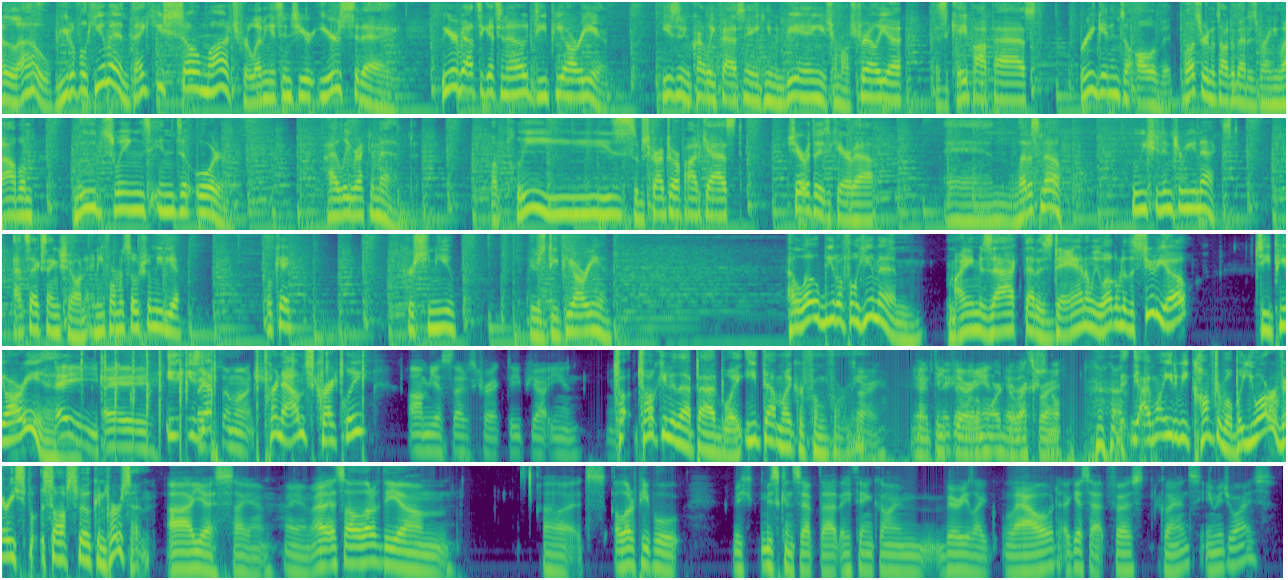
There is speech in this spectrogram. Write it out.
Hello, beautiful human. Thank you so much for letting us into your ears today. We are about to get to know DPR Ian. He's an incredibly fascinating human being. He's from Australia, has a K-pop past. We're going to get into all of it. Plus, we're going to talk about his brand new album, Mood Swings into Order. Highly recommend. But please subscribe to our podcast, share it with those you care about, and let us know who we should interview next at Zach Sang Show on any form of social media. Okay. Christian Yu. Here's DPR Ian. Hello, beautiful human. My name is Zach. That is Dan, and we welcome to the studio DPR Ian. Hey, hey. Is, is Thank that you so much. pronounced correctly? Um, yes, that is correct. DPR Ian. Yeah. Ta talking to that bad boy. Eat that microphone for me. Sorry. Yeah, Make- make it a little Ian. more yeah, that's directional. right. I want you to be comfortable, but you are a very sp- soft-spoken person. Uh, yes, I am. I am. Uh, it's a lot of the um, uh, it's a lot of people mi- misconcept that they think I'm very like loud. I guess at first glance, image-wise,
